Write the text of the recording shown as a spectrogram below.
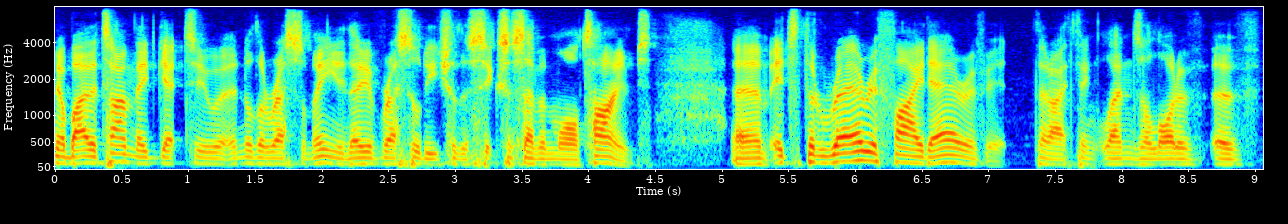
know, by the time they'd get to another WrestleMania, they'd have wrestled each other six or seven more times. Um, it's the rarefied air of it that I think lends a lot of, of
